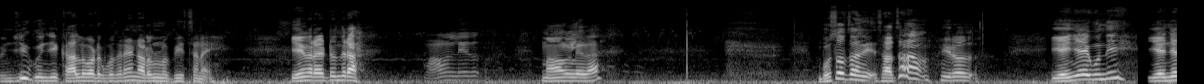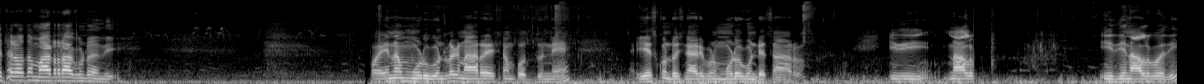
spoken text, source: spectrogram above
గుంజి గుంజి కాళ్ళు పట్టుకుపోతున్నాయి నడుము నొప్పి ఇస్తున్నాయి. ఏమి రైట్ ఉందిరా? మామూలు లేదు. మామూలుగా లేదా? బుస్ వస్తుంది సచ్చనం ఈరోజు ఏం చేయకుంది? ఏం చేసిన తర్వాత మాట రాకుంటుంది. పైన మూడు గుంటలకు నార వేసినాం పొద్దున్నే. వేసుకుంటూ వచ్చినారు ఇప్పుడు మూడో గుంట వేస్తున్నారు. ఇది నాలుగు ఇది నాలుగోది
